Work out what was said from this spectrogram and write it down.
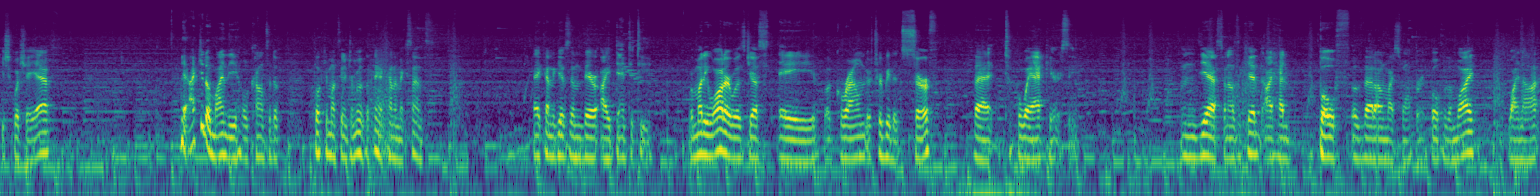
you're squish AF. Yeah, I actually don't mind the whole concept of Pokemon signature moves. I think it kind of makes sense. It kind of gives them their identity. Where Muddy Water was just a, a ground attributed surf that took away accuracy. And yes, when I was a kid, I had both of that on my Swampert. Both of them. Why? Why not?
